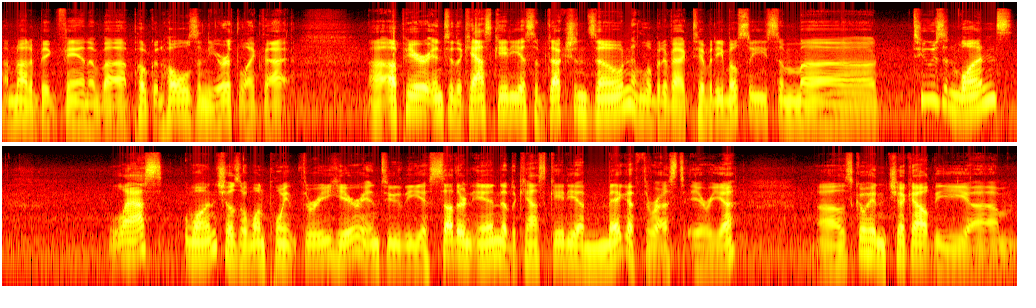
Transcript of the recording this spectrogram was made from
I'm not a big fan of uh, poking holes in the earth like that. Uh, up here into the Cascadia subduction zone, a little bit of activity, mostly some uh, twos and ones. Last one shows a 1.3 here into the southern end of the Cascadia megathrust area. Uh, let's go ahead and check out the um,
